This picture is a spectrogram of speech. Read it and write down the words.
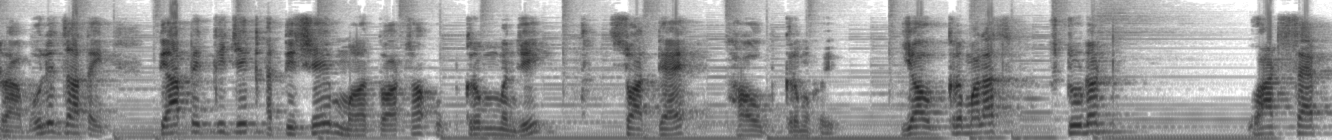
राबवले जात आहेत त्यापैकीच एक अतिशय महत्त्वाचा उपक्रम म्हणजे स्वाध्याय हा उपक्रम होय. या उपक्रमालाच student WhatsApp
